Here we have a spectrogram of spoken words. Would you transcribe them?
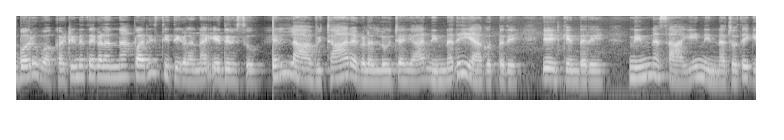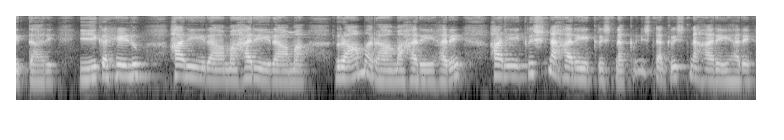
ಬರುವ ಕಠಿಣತೆಗಳನ್ನು, ಪರಿಸ್ಥಿತಿಗಳನ್ನು ಎದುರಿಸು. ಎಲ್ಲ ವಿಚಾರಗಳಲ್ಲೂ ಜಯ ನಿನ್ನದೇ ಆಗುತ್ತದೆ ಏಕೆಂದರೆ ನಿನ್ನ ಸಾಯಿ ನಿನ್ನ ಜೊತೆಗಿದ್ದಾರೆ. ಈಗ ಹೇಳು, ಹರೇ ರಾಮ ಹರೇ ರಾಮ. ರಾಮ ರಾಮ, ಹರೇ ಹರೇ. ಹರೇ ಕೃಷ್ಣ ಹರೇ ಕೃಷ್ಣ ಕೃಷ್ಣ ಕೃಷ್ಣ, ಹರೇ ಹರೇ.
